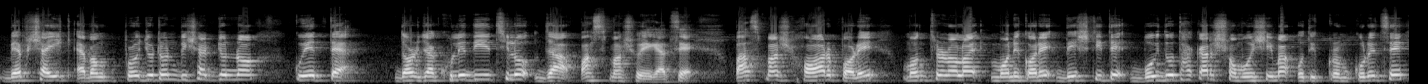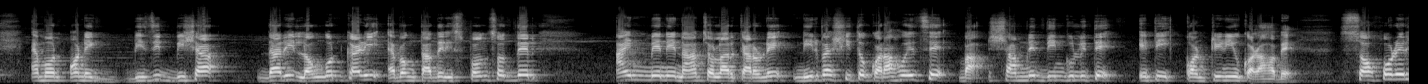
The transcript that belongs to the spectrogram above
ব্যবসায়িক এবং পর্যটন বিষয়ের জন্য কুয়েতে দরজা খুলে দিয়েছিল যা পাঁচ মাস হয়ে গেছে। পাঁচ মাস হওয়ার পরে মন্ত্রণালয় মনে করে দেশটিতে বৈধ থাকার সময়সীমা অতিক্রম করেছে এমন অনেক ভিজিট ভিসাদারি লঙ্ঘনকারী এবং তাদের স্পন্সরদের আইন মেনে না চলার কারণে নির্বাসিত করা হয়েছে বা সামনের দিনগুলিতে এটি কন্টিনিউ করা হবে। সফরের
